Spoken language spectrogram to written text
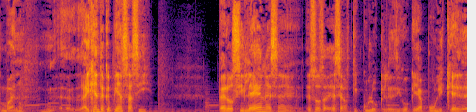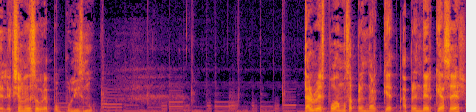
Bueno, hay gente que piensa así. Pero si leen ese, ese artículo que les digo que ya publiqué de elecciones sobre populismo, tal vez podamos aprender qué, aprender qué hacer,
